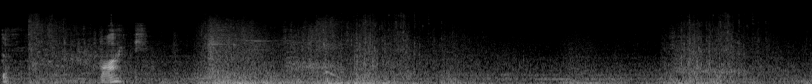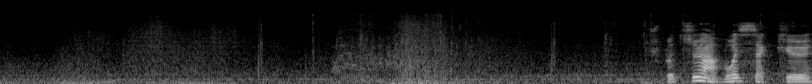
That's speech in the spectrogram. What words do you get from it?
The fuck? Je peux-tu avoir sa queue?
